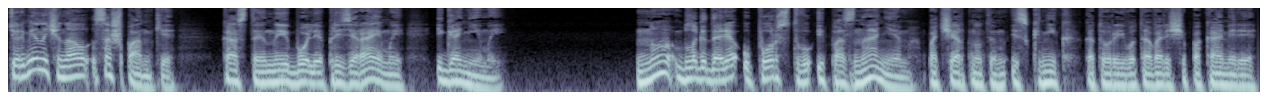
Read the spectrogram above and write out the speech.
В тюрьме начинал со шпанки, касты наиболее презираемой и гонимой. Но благодаря упорству и познаниям, почерпнутым из книг, которые его товарищи по камере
